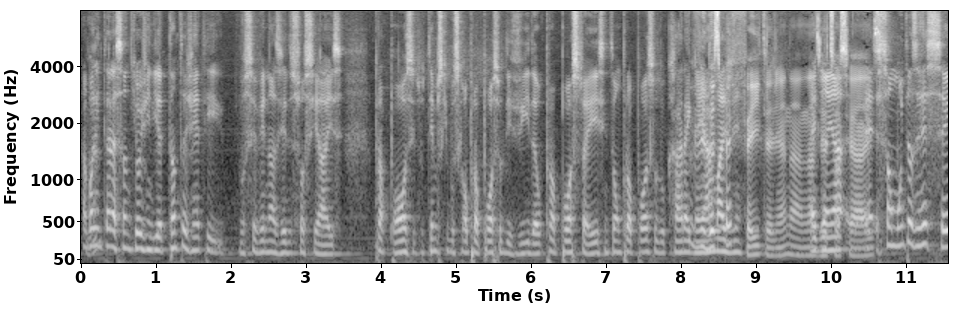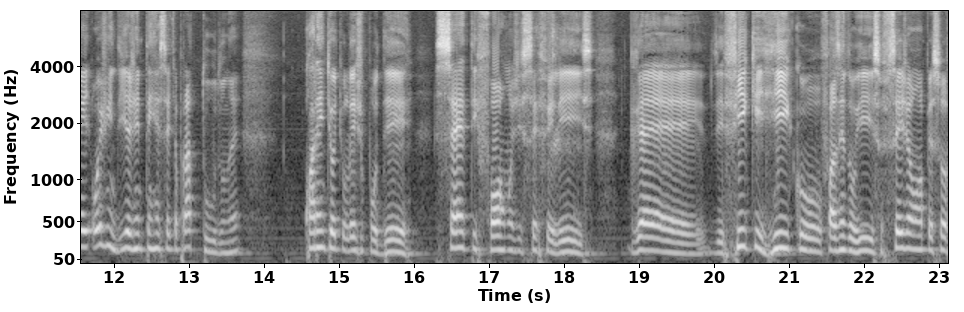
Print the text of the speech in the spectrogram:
Agora, é interessante que hoje em dia tanta gente, você vê nas redes sociais, propósito, temos que buscar o propósito de vida, o propósito é esse, então o propósito do cara é ganhar Vidas mais perfeitas, né, nas é redes ganhar, sociais. É, são muitas receitas. Hoje em dia a gente tem receita para tudo, né? 48 leis do poder, sete formas de ser feliz, é, fique rico fazendo isso, seja uma pessoa,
